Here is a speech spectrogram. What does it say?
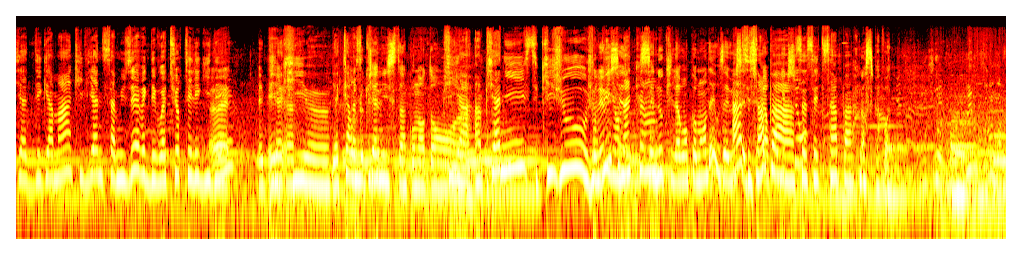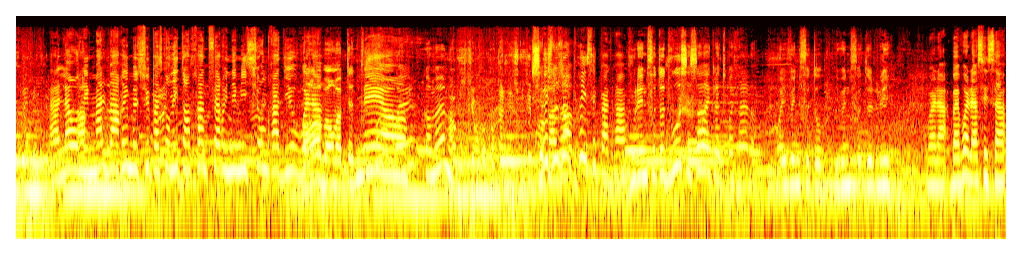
il y a des gamins qui viennent s'amuser avec des voitures téléguidées. Ouais. et puis Et euh, qui, euh, il y a Karl le pianiste hein, qu'on entend. Puis il y a euh, un pianiste qui joue. Aujourd'hui, vu, il y en a c'est qu'un. c'est nous qui l'avons commandé. Vous avez vu Ah, cette super sympa, production ça c'est sympa. Non, c'est pas vrai. Ah, là, on est mal barré, monsieur, parce qu'on est en train de faire une émission de radio, voilà. Oh, bah, on va peut-être. Mais, euh, ouais, quand même. C'est Mais je vous en prie, c'est pas Vous grave. voulez une photo de vous, c'est ça, avec la Tour Eiffel Ouais, il veut une photo. Il veut une photo de lui. Voilà, bah voilà, c'est ça,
